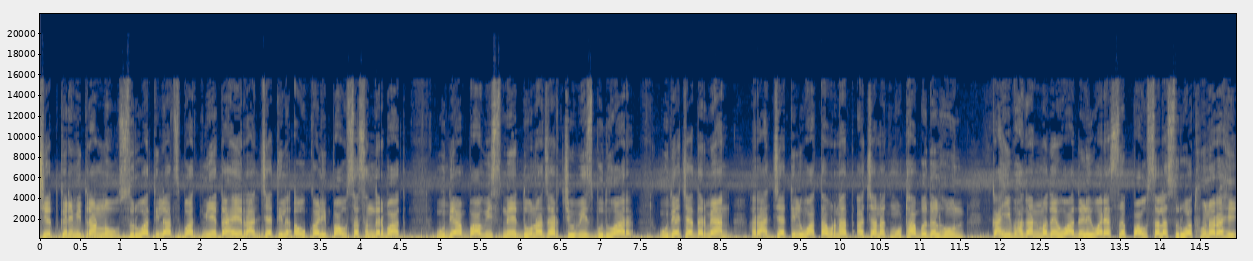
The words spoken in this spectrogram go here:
शेतकरी मित्रांनो सुरुवातीलाच बातमी येत आहे राज्यातील अवकाळी पावसासंदर्भात उद्या बावीस मे दोन हजार चोवीस बुधवार. उद्याच्या दरम्यान राज्यातील वातावरणात अचानक मोठा बदल होऊन काही भागांमध्ये वादळी वाऱ्यासह पावसाला सुरुवात होणार आहे.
